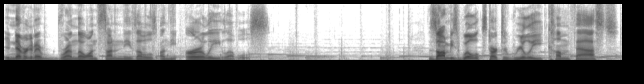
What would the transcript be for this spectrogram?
You're never gonna run low on sun in these levels on the early levels. Zombies will start to really come fast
